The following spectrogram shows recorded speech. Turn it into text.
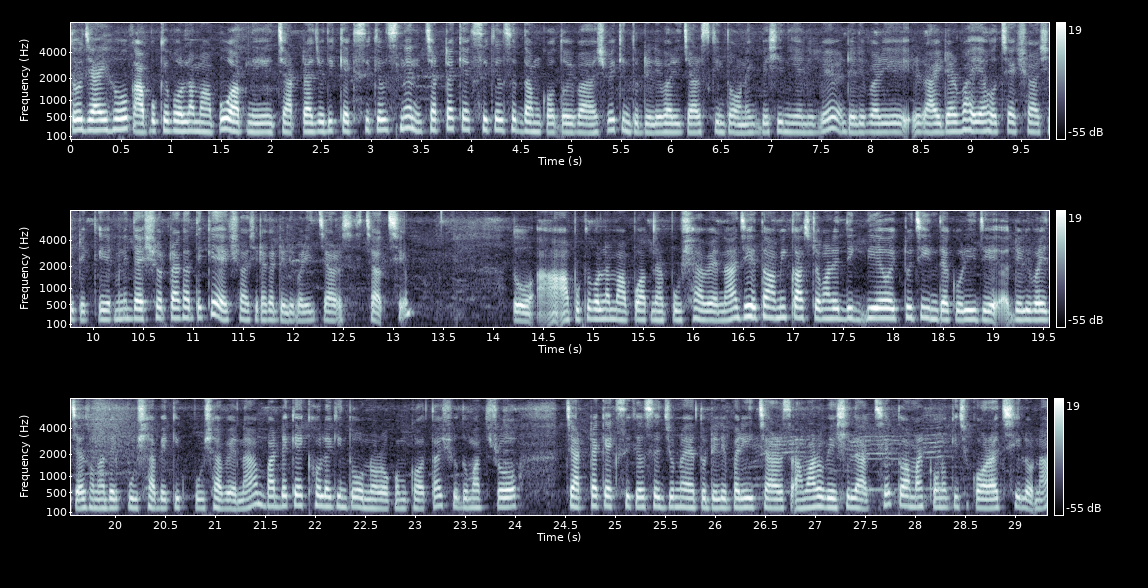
তো যাই হোক, আপুকে বললাম, আপু, আপনি চারটা যদি ক্যাক্সিকেলস নেন, চারটা ক্যাক্সিকেলসের দাম কতই বা আসবে? কিন্তু ডেলিভারি চার্জ কিন্তু অনেক বেশি নিয়ে নেবে। ডেলিভারি রাইডার ভাইয়া হচ্ছে একশো আশি টাকা মানে দেড়শো টাকা থেকে একশো আশি টাকা ডেলিভারি চার্জ চাচ্ছে। তো আপুকে বললাম, আপু, আপনার পুষাবে না। যেহেতু আমি কাস্টমারের দিক দিয়েও একটু চিন্তা করি যে ডেলিভারি চার্জ ওনাদের পুষাবে কি পুষাবে না? বার্থডে কেক হলে কিন্তু অন্যরকম কথা। শুধুমাত্র চারটা ক্যাক্সিকেলসের জন্য এত ডেলিভারি চার্জ আমারও বেশি লাগছে। তো আমার কোনো কিছু করার ছিল না।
